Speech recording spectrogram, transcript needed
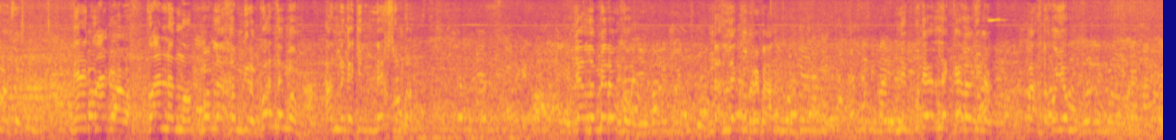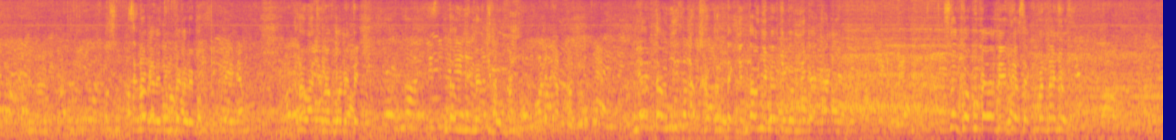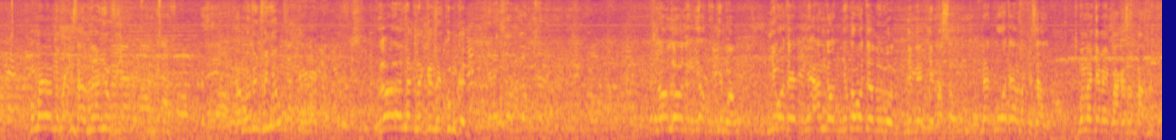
nga ne ku ànd ku ànd ak moom moom laa xam mbiram ku ànd ak moom ànd nga ci lu neex suñu borom yàlla merew ko ndax lekkul riba nit bu dee lekk alal ju nag baax da ko yomb sénégalais bi mu dëgëre bopp rawatina boo ne teg ndaw ñi mel ci moom nii mais ndaw ñi am xam-xam teg ci ndaw ñi mel ci moom nii nga xam ne Sonko bu meloon day bees rek man naa ñëw fi bu meloon na Macky Sall naa ñëw fi xam nga duñ fi ñëw loola nag la gën a kum gën non loolu yokk ji moom ñi wotee ñi àndoon ñi ko woteelul woon ñu ngi leen ciy masaw mais ku woteel Macky Sall bu la jamee paaka sax baax na ci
